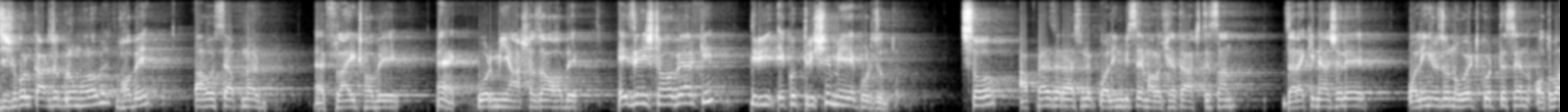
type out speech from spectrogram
যে সকল কার্যক্রম হবে হবে, তা হচ্ছে আপনার ফ্লাইট হবে হ্যাঁ কর্মী আসা যাওয়া হবে। এই জিনিসটা হবে আর কি তিরিশ একত্রিশে মে পর্যন্ত। সো আপনারা যারা আসলে কলিং বিষয়ে মালয়েশিয়াতে আসতে চান, যারা কিনা আসলে কলিং এর জন্য ওয়েট করতেছেন, অথবা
